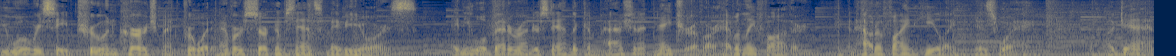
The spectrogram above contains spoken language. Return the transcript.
you will receive true encouragement for whatever circumstance may be yours. And you will better understand the compassionate nature of our Heavenly Father and how to find healing His way. Again,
